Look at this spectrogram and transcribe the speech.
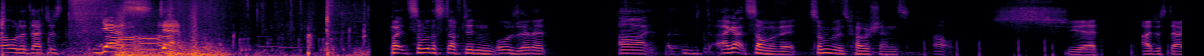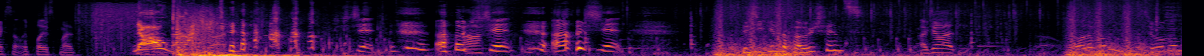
Oh, did that just? Yes, Ah. death. But some of the stuff didn't. What was in it? Uh, I got some of it. Some of it's potions. Oh, shit. I just accidentally placed my. No! backpack. Shit! Oh Ah. shit! Oh shit! Did you get the potions? I got one of them, two of them.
